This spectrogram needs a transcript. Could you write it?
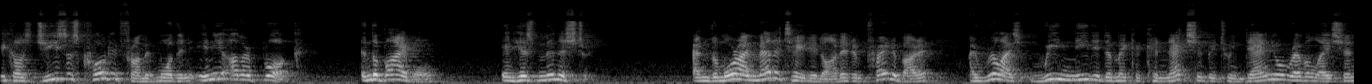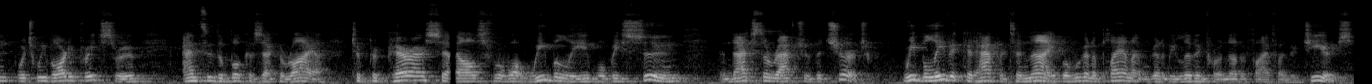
because Jesus quoted from it more than any other book in the Bible in his ministry. And the more I meditated on it and prayed about it, I realized we needed to make a connection between Daniel Revelation, which we've already preached through, and through the book of Zechariah to prepare ourselves for what we believe will be soon, and that's the rapture of the church. We believe it could happen tonight, but we're going to plan like we're going to be living for another 500 years.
